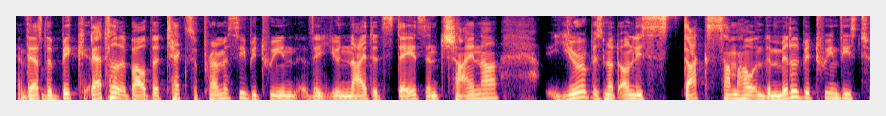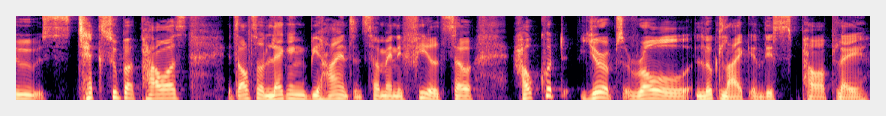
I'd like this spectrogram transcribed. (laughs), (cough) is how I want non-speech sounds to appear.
And there's the big battle about the tech supremacy between the United States and China. Europe is not only stuck somehow in the middle between these two tech superpowers, it's also lagging behind in so many fields. So, how could Europe's role look like in this power play?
